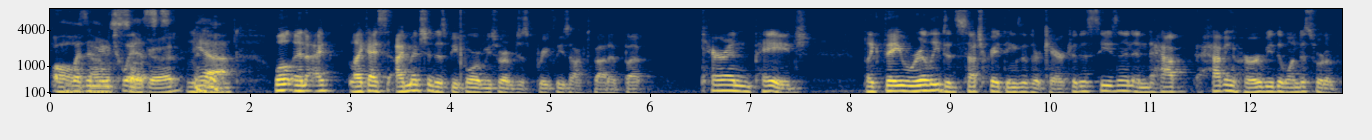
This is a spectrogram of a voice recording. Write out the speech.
Oh, was a new was so twist. good. Yeah, Well, and I like I I mentioned this before when we sort of just briefly talked about it, but Karen Page, like they really did such great things with her character this season, and have having her be the one to sort of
